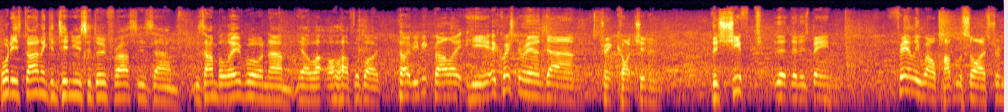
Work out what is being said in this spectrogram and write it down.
what he's done and continues to do for us is um, is unbelievable, and um, yeah, I, love the bloke. Toby Mick Barlow here. A question around um, Trent Cotchin and the shift that, that has been fairly well publicised from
